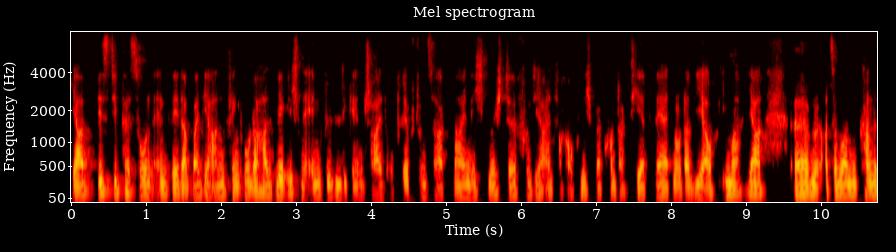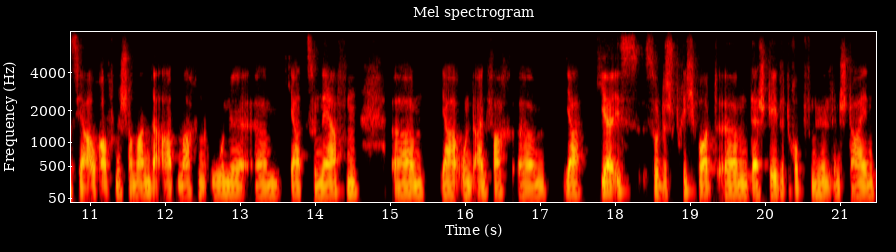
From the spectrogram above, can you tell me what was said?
ja, bis die Person entweder bei dir anfängt oder halt wirklich eine endgültige Entscheidung trifft und sagt, nein, ich möchte von dir einfach auch nicht mehr kontaktiert werden oder wie auch immer. Ja, ähm, also man kann es ja auch auf eine charmante Art machen, ohne ähm, ja zu nerven. Ähm, ja, und einfach ähm, ja, hier ist so das Sprichwort, ähm, der stete Tropfen hüllt den Stein,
